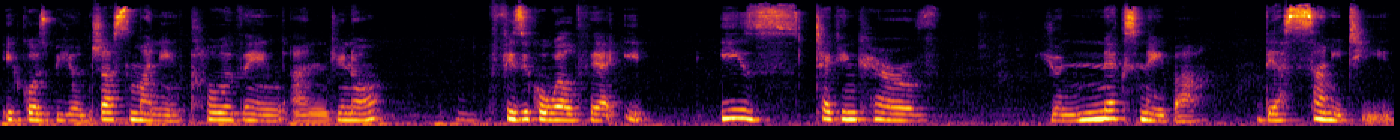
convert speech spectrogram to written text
It goes beyond just money, clothing, and you know, physical welfare. It is taking care of your next neighbor, their sanity,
